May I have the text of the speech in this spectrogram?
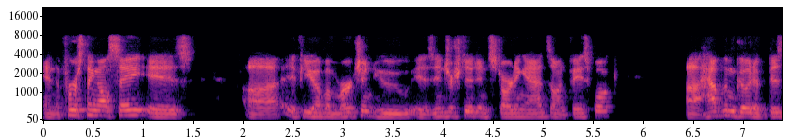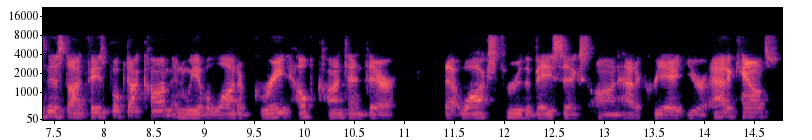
And the first thing I'll say is uh, if you have a merchant who is interested in starting ads on Facebook, uh, have them go to business.facebook.com and we have a lot of great help content there that walks through the basics on how to create your ad accounts,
